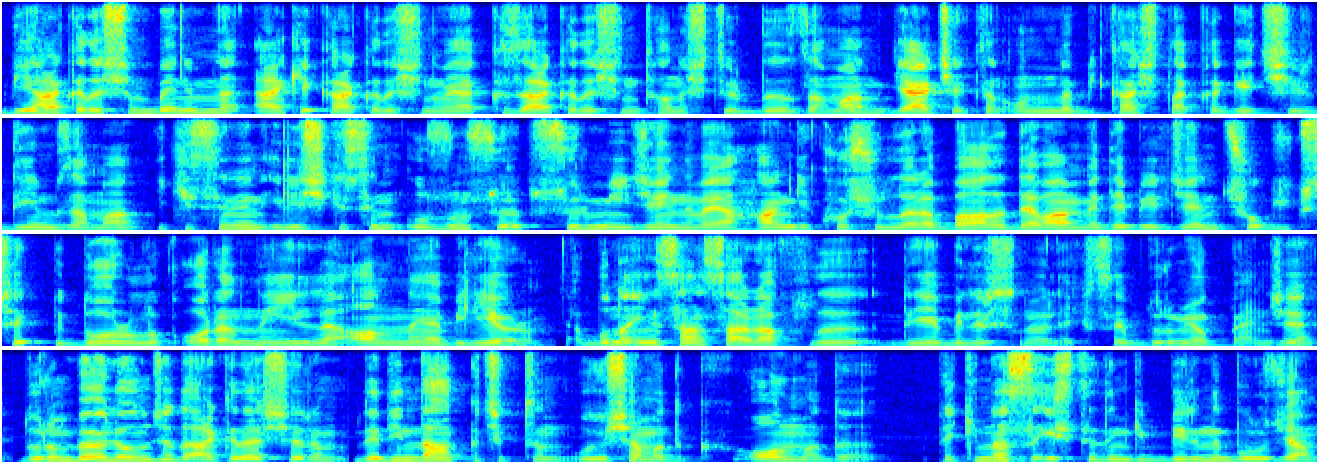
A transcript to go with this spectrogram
Bir arkadaşım benimle erkek arkadaşını veya kız arkadaşını tanıştırdığı zaman gerçekten onunla birkaç dakika geçirdiğim zaman ikisinin ilişkisinin uzun sürüp sürmeyeceğini veya hangi koşullara bağlı devam edebileceğini çok yüksek bir doğruluk oranı ile anlayabiliyorum. Buna insan sarraflığı diyebilirsin öyle ekstra bir durum yok bence. Durum böyle olunca da arkadaşlarım dediğinde haklı çıktın uyuşamadık olmadı Peki nasıl istediğim gibi birini bulacağım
